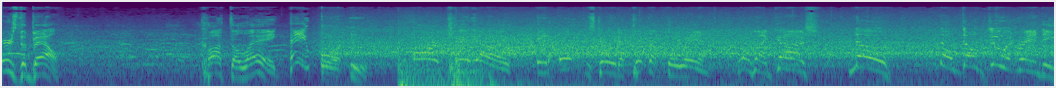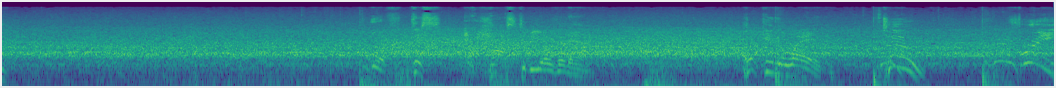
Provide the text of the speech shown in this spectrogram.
There's the bell. Caught the leg. Hey, Orton. RKO. And Orton's going to pick up the win. Oh my gosh. No. No, don't do it, Randy. Oof, this has to be over now. Hooking away. Two. Three.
